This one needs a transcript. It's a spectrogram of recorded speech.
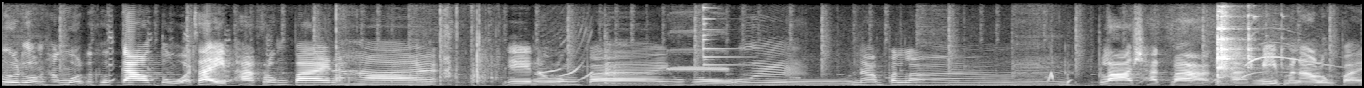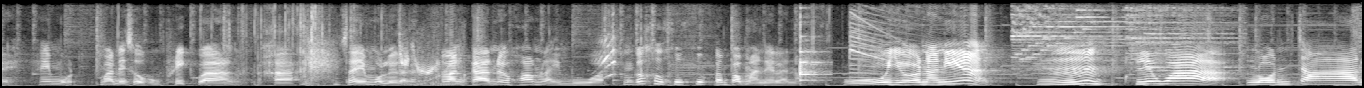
คือรวมทั้งหมดก็คือ 9 ตัว ใส่ผักลงไปนะคะ เทน้องลงไป โอ้โห น้ำปลาร้า ปลาชัดมากนะคะ บีบมะนาวลงไปให้หมด มาในส่วนของพริกบ้างนะคะ ใส่ให้หมดเลยแล้วกันอลังการด้วยความไหลบัว มันก็คือคลุกๆกันประมาณนี้แหละเนาะโอ้เยอะนะเนี่ยอืมเรียกว่าล้นจาน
